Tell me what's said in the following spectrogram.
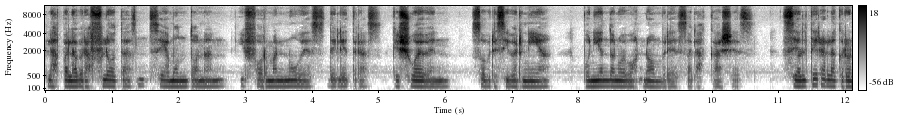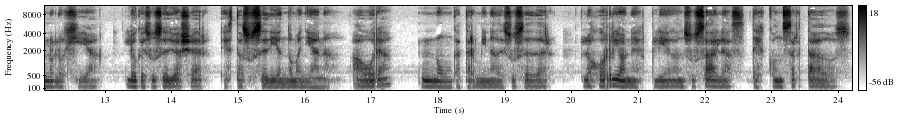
Las palabras flotan, se amontonan y forman nubes de letras que llueven sobre Cibernía, poniendo nuevos nombres a las calles. Se altera la cronología. Lo que sucedió ayer está sucediendo mañana. Ahora nunca termina de suceder. Los gorriones pliegan sus alas desconcertados.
